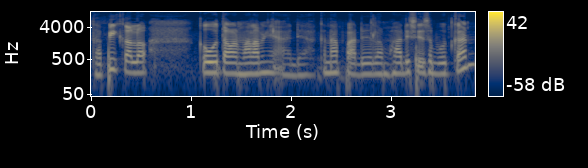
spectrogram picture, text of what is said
Tapi kalau keutamaan malamnya ada. Kenapa? Di dalam hadis disebutkan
